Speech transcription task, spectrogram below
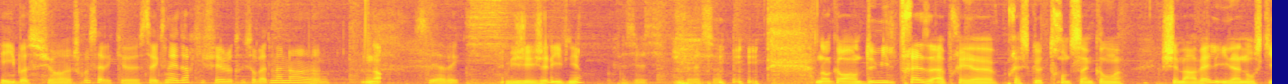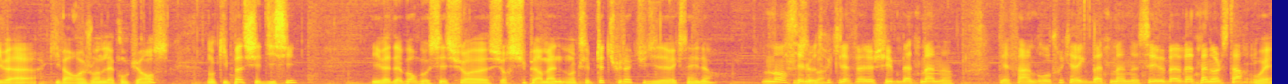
et il bosse sur. je crois que c'est avec, avec Snyder qui fait le truc sur Batman là Non. C'est avec. Mais j'allais y venir. Vas-y, vas-y, je te laisse. Donc en 2013, après euh, presque 35 ans chez Marvel, il annonce qu'il va, qu'il va rejoindre la concurrence. Donc il passe chez DC. Il va d'abord bosser sur, euh, sur Superman. Donc c'est peut-être celui-là que tu disais avec Snyder? Non, Je c'est sais le pas. truc qu'il a fait chez Batman. Il a fait un gros truc avec Batman. C'est euh, bah, Batman All Star, Ouais.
